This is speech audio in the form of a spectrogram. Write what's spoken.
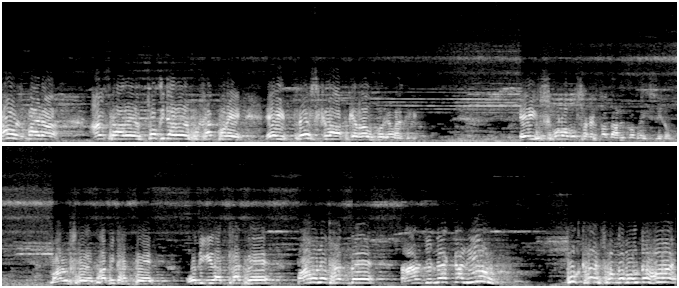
সাহস পায় না, আনসারের চকিদারের পোশাক পরে এই প্রেস ক্লাব ঘেরাও করে রাখে এই ষোলো বছরের তো দাবি কথাই ছিল। মানুষের দাবি থাকবে, অধিকার থাকবে, পাওনা থাকবে, তার জন্য একটা নিয়ম দুঃখের সঙ্গে বলতে হয়,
